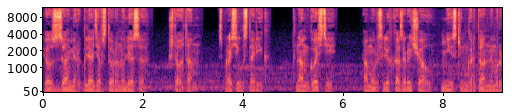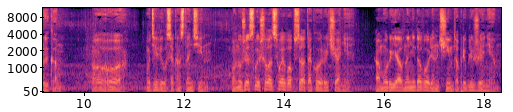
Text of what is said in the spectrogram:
Пес замер, глядя в сторону леса. «Что там?» – спросил старик. «К нам гости?» Амур слегка зарычал, низким гортанным рыком. «Ого!» – удивился Константин. Он уже слышал от своего пса такое рычание. Амур явно недоволен чьим-то приближением.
